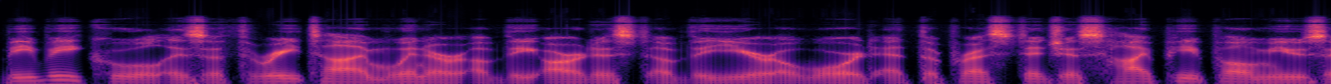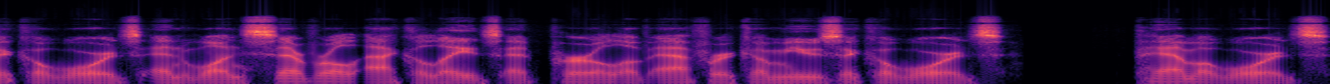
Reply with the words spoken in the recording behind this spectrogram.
Bebe Cool is a three-time winner of the Artist of the Year award at the prestigious HiPipo Music Awards and won several accolades at Pearl of Africa Music Awards, PAM Awards.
